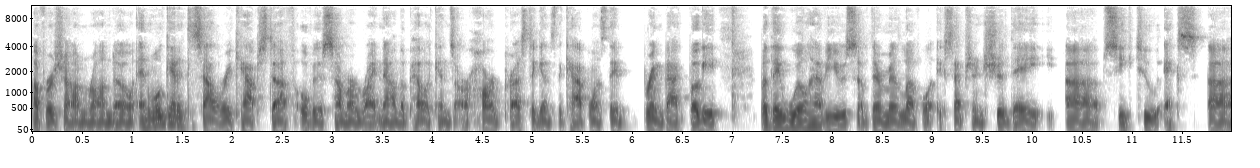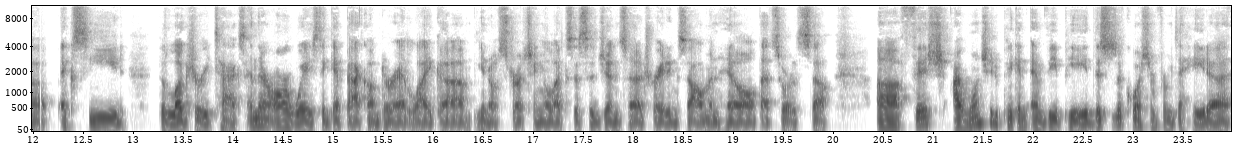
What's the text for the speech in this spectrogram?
of Rajon Rondo. And we'll get into salary cap stuff over the summer. Right now, the Pelicans are hard pressed against the cap once they bring back Boogie, but they will have use of their mid level exception should they uh, seek to ex, uh, exceed the luxury tax. And there are ways to get back under it, like, uh, you know, stretching Alexis Ajinça, trading Solomon Hill, that sort of stuff. Uh, Fish, I want you to pick an MVP. This is a question from Tejeda.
